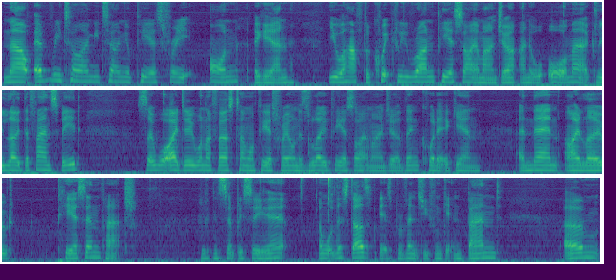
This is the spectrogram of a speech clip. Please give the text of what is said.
Now, every time you turn your PS3 on again, you will have to quickly run PS Manager and it will automatically load the fan speed. So what I do when I first turn my PS3 on is load PS Manager, then quit it again, and then I load PSN patch. As you can simply see here. And what this does is prevents you from getting banned. Um,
